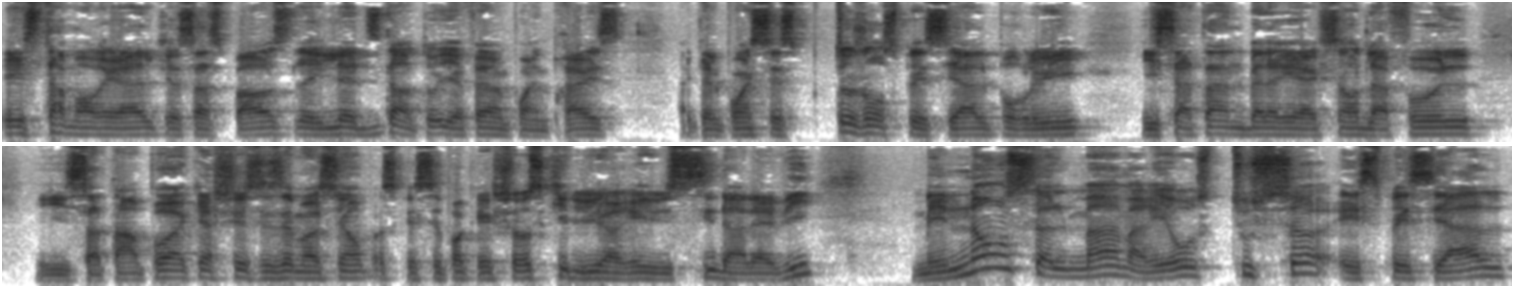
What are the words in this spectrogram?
Et c'est à Montréal que ça se passe. il l'a dit tantôt, il a fait un point de presse, à quel point c'est toujours spécial pour lui. Il s'attend à une belle réaction de la foule. Il s'attend pas à cacher ses émotions parce que c'est pas quelque chose qui lui a réussi dans la vie. Mais non seulement, Mario, tout ça est spécial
